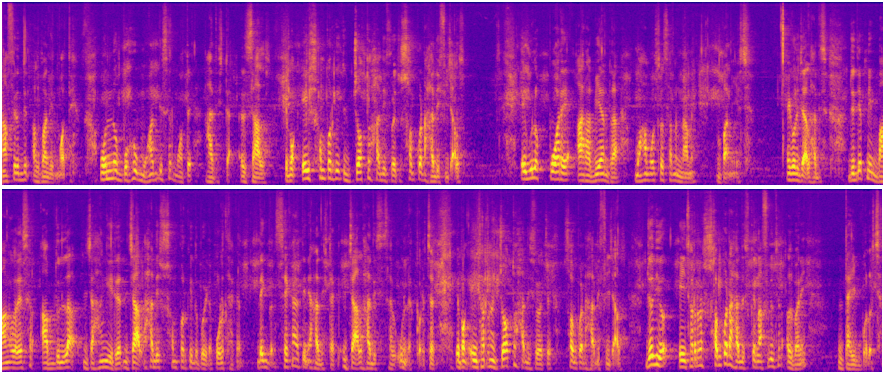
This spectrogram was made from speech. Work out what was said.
নাফিরুদ্দিন আলবানির মতে। অন্য বহু মহাদিসের মতে হাদিসটা জাল এবং এই সম্পর্কিত যত হাদিস রয়েছে, সবকটা হাদিফই জাল। এগুলো পরে আরাবিয়ানরা মোহাম্মদ সাল্লামের নামে বানিয়েছে। এগুলো জাল হাদিস। যদি আপনি বাংলাদেশের আবদুল্লাহ জাহাঙ্গীরের জাল হাদিস সম্পর্কিত বইটা পড়ে থাকেন, দেখবেন সেখানে তিনি হাদিসটাকে জাল হাদিস হিসাবে উল্লেখ করেছেন এবং এই ধরনের যত হাদিস রয়েছে, সবকটা হাদিসই জাল। যদিও এই ধরনের সবকটা হাদিসকে নাফিরুদ্দিন আলবানি দায়ী বলেছেন।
